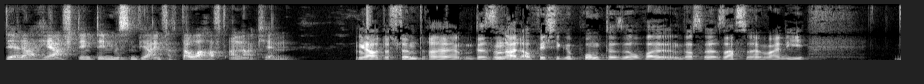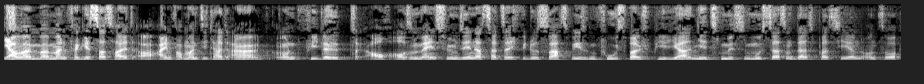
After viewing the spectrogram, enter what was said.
der da herrscht, den, den müssen wir einfach dauerhaft anerkennen. Ja, das stimmt. Äh, das sind halt auch wichtige Punkte, so, weil, was du sagst, äh, weil die ja, man, man, man vergisst das halt äh, einfach. Man sieht halt, äh, und viele auch aus dem Mainstream sehen das tatsächlich, wie du sagst, wie ein Fußballspiel. Ja, und jetzt muss, muss das und das passieren und so.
